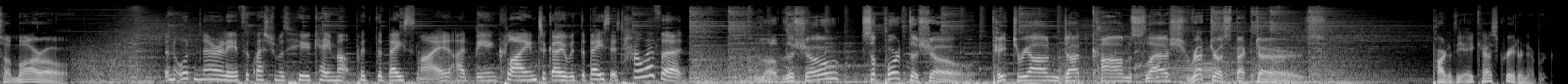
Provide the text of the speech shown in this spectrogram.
tomorrow. And ordinarily, if the question was who came up with the bass line, I'd be inclined to go with the bassist. However, Love the show? Support the show. Patreon.com slash retrospectors. Part of the ACAST Creator Network.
